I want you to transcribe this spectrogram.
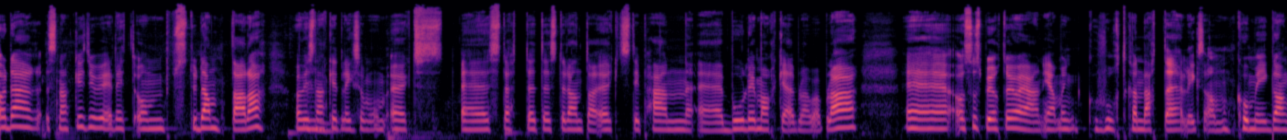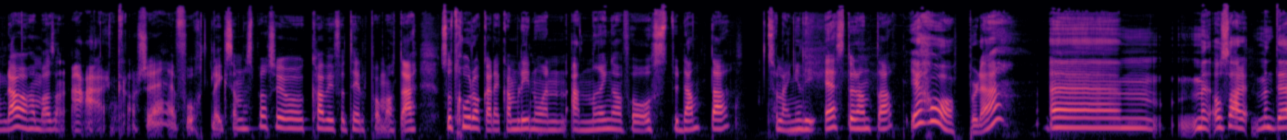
og der snakket jo vi litt om studenter, da. Og vi snakket liksom om økt støtte til studenter, økt stipend, eh, boligmarked, bla, bla, bla. Eh, og så spurte jeg han ja, men hvor fort kan dette liksom komme i gang, da? Og han bare sånn Nei, kanskje fort, liksom. Det spørs jo hva vi får til, på en måte. Så tror dere det kan bli noen endringer for oss studenter? Så lenge vi er studenter? Jeg håper det. Um, men, er det, men det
